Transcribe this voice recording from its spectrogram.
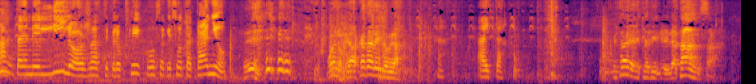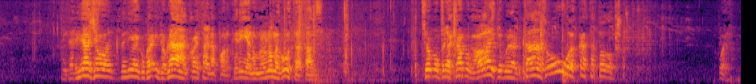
Hasta en el hilo ahorraste, pero qué cosa que sos tacaño. bueno, mira, acá está el hilo, mira. Ahí está. Esta es la tanza. En realidad yo tenía que comprar hilo blanco, esta es la porquería, no, no me gusta la tanza. Yo compré acá porque hay que poner tanza, uh, acá está todo. Bueno.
